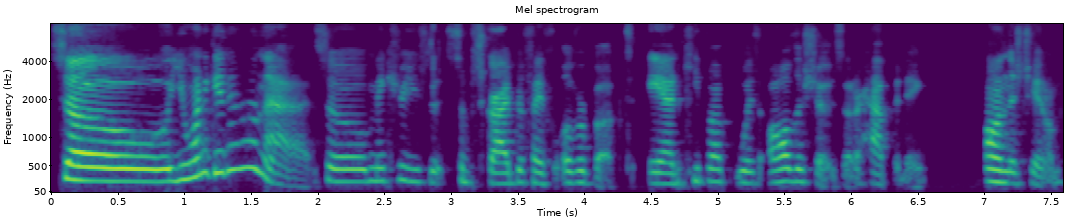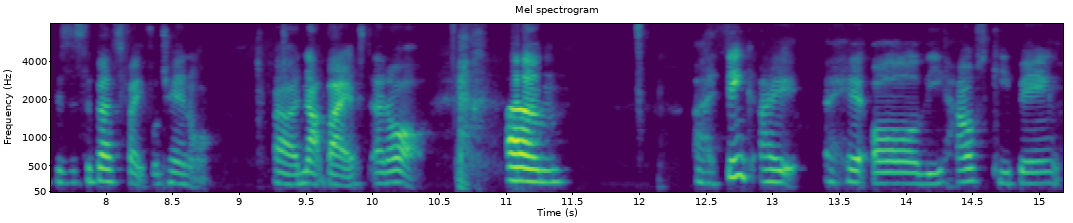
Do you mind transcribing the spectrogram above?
So you want to get in on that. So make sure you subscribe to Fightful Overbooked and keep up with all the shows that are happening on this channel because it's the best Fightful channel. Uh, not biased at all. um, I think I, hit all the housekeeping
